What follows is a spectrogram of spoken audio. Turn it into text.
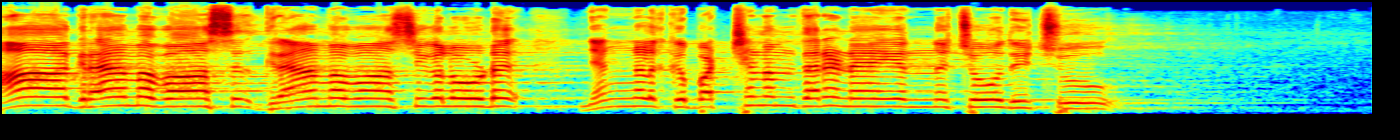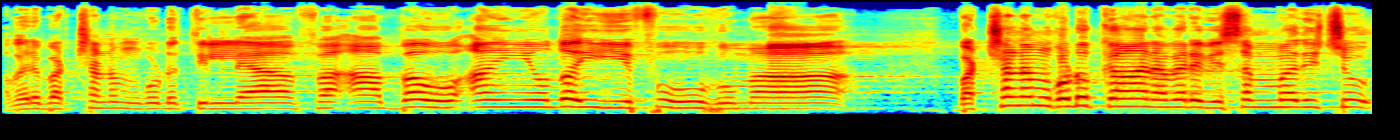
ആ ഗ്രാമവാസി ഗ്രാമവാസികളോട് ഞങ്ങൾക്ക് ഭക്ഷണം തരണേ എന്ന് ചോദിച്ചു. അവർ ഭക്ഷണം കൊടുത്തില്ല. ഭക്ഷണം കൊടുക്കാൻ അവർ വിസമ്മതിച്ചു.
